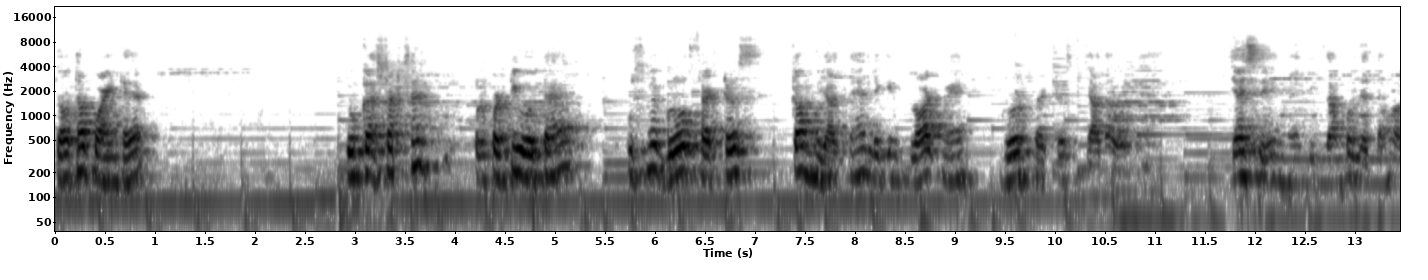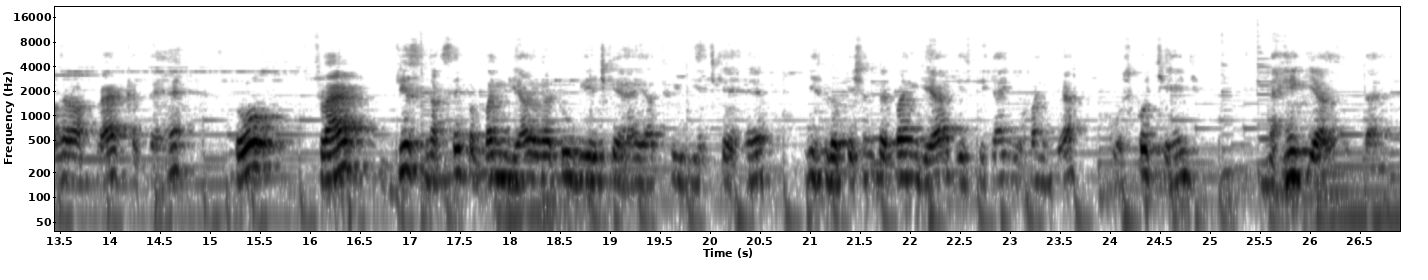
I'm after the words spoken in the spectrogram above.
चौथा पॉइंट है, जो कंस्ट्रक्शन प्रॉपर्टी होता है, उसमें ग्रोथ फैक्टर्स कम हो जाते हैं, लेकिन प्लॉट में ग्रोथ फैक्टर्स ज़्यादा होते हैं। जैसे मैं एक एग्जांपल देता हूँ, अगर आप फ्लैट करते हैं तो फ्लैट जिस नक्शे पर बन गया, अगर टू बी है या थ्री बी है जिस लोकेशन पे बन गया, जिस डिज़ाइन में बन गया, उसको चेंज नहीं किया जा सकता है।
